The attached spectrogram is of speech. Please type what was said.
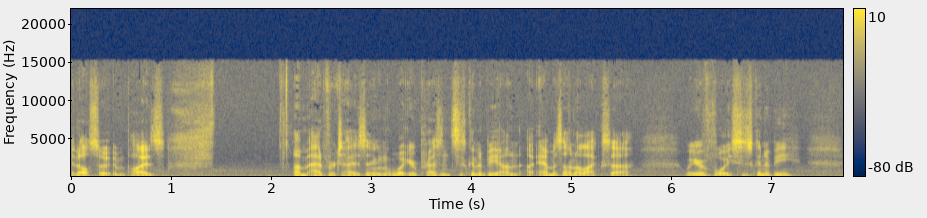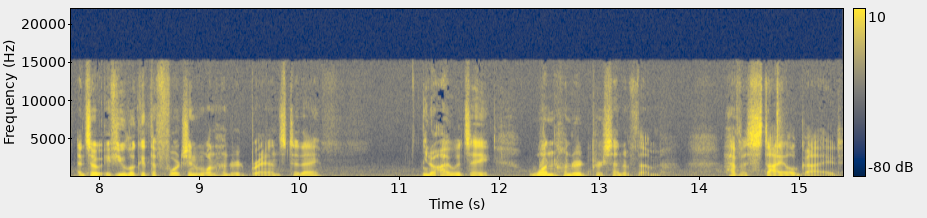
it also implies um, advertising, what your presence is going to be on uh, Amazon Alexa, what your voice is going to be. And so if you look at the Fortune 100 brands today, you know, I would say 100% of them have a style guide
